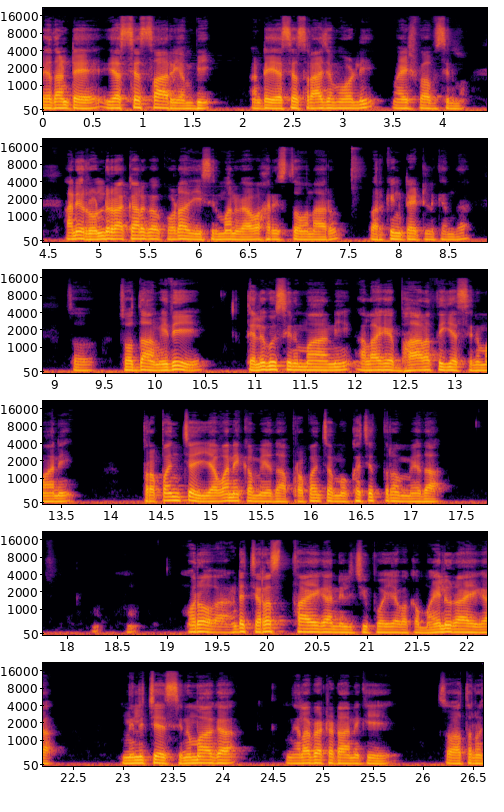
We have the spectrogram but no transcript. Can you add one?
లేదంటే ఎస్ఎస్ఆర్ ఎంబి అంటే ఎస్ఎస్ రాజమౌళి మహేష్ బాబు సినిమా అని రెండు రకాలుగా కూడా ఈ సినిమాను వ్యవహరిస్తూ ఉన్నారు వర్కింగ్ టైటిల్ కింద. సో చూద్దాం. ఇది తెలుగు సినిమాని అలాగే భారతీయ సినిమాని ప్రపంచ యవనిక మీద ప్రపంచ ముఖ చిత్రం మీద మరో అంటే చిరస్థాయిగా నిలిచిపోయే ఒక మైలురాయిగా నిలిచే సినిమాగా నిలబెట్టడానికి సో అతను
